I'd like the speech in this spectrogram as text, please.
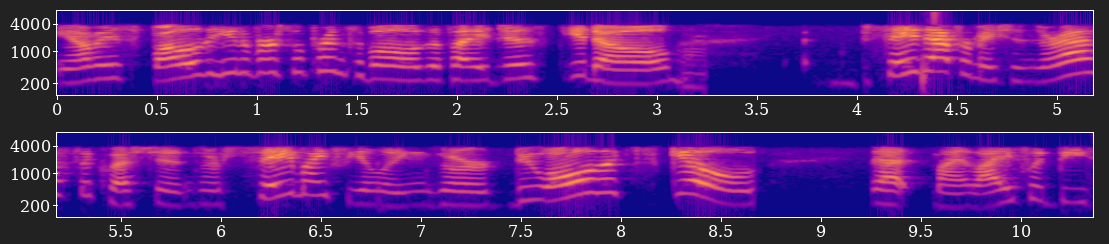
you know, if I just follow the universal principles, if I just, you know, say the affirmations or ask the questions or say my feelings or do all the skills, that my life would be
